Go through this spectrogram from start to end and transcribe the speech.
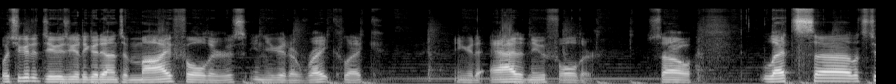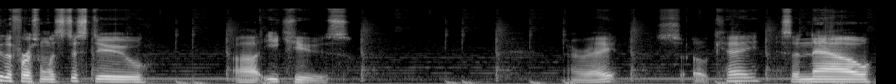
what you're going to do is you're going to go down to My Folders, and you're going to right click, and you're going to add a new folder. So, let's uh, let's do the first one. Let's just do uh, EQs. All right. So, okay. So now,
